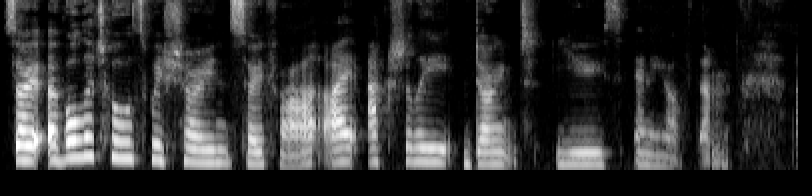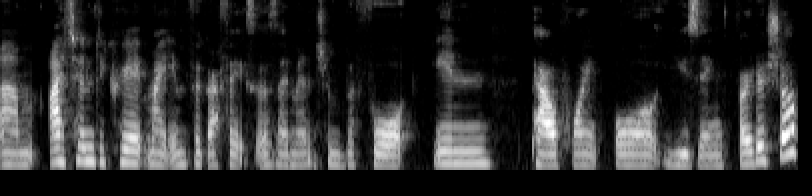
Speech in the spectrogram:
So of all the tools we've shown so far, I actually don't use any of them. Um, I tend to create my infographics, as I mentioned before, in PowerPoint or using Photoshop,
